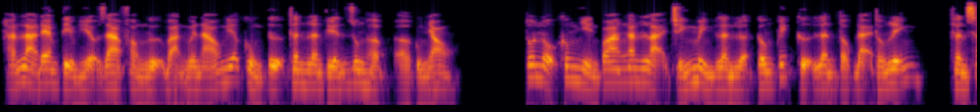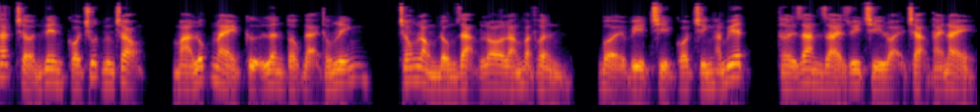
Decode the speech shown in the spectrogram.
Hắn là đem tìm hiểu ra phòng ngự bản nguyên áo nghĩa cùng tự thân lân phiến dung hợp ở cùng nhau. Tôn nộ không nhìn qua ngăn lại chính mình lần lượt công kích cự lân tộc đại thống lĩnh, thần sắc trở nên có chút nghiêm trọng, mà lúc này cự lân tộc đại thống lĩnh, trong lòng đồng dạng lo lắng và phần bởi vì chỉ có chính hắn biết, thời gian dài duy trì loại trạng thái này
